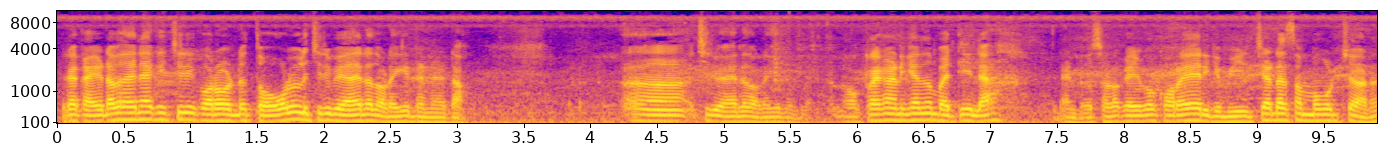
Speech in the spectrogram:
പിന്നെ കൈയുടെ വേദനയൊക്കെ ഇച്ചിരി കുറവുണ്ട്. തോളിൽ ഇച്ചിരി വേദന തുടങ്ങിയിട്ടുണ്ട് കേട്ടോ. ഇച്ചിരി വേദന തുടങ്ങിയിട്ടുണ്ട്. ഡോക്ടറെ കാണിക്കാനൊന്നും പറ്റിയില്ല. രണ്ട് ദിവസം കൂടെ കഴിയുമ്പോൾ കുറേ ആയിരിക്കും. വീഴ്ചയുടെ സംഭവം കുറിച്ചാണ്.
